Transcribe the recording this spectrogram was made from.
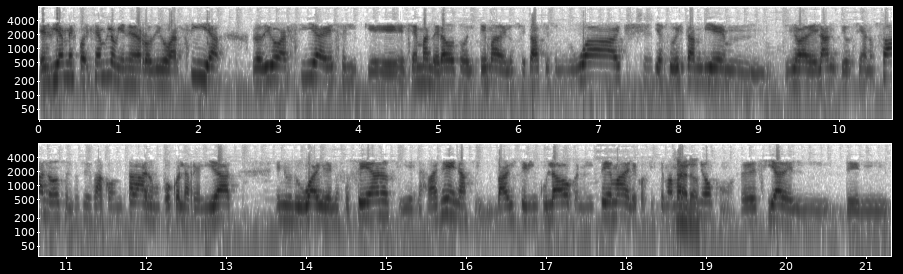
El viernes, por ejemplo, viene Rodrigo García. Rodrigo García es el que se ha embanderado todo el tema de los cetáceos en Uruguay y a su vez también lleva adelante Océanos Sanos, entonces va a contar un poco la realidad en Uruguay de los océanos y de las ballenas, y va viste vinculado con el tema del ecosistema marino, como te decía, del, del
